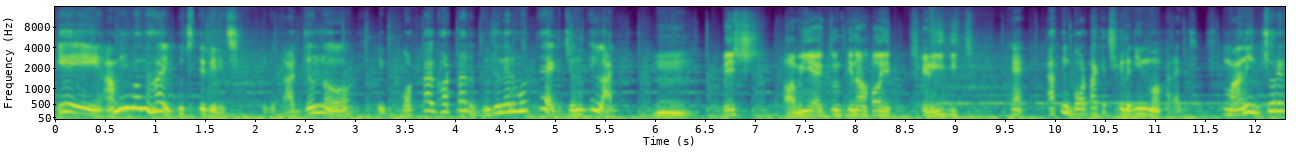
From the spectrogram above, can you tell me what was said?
কে আমি মনে হয় বুঝতে পেরেছি। কিন্তু তার জন্য ওই বটা ঘটার দুজনের মধ্যে একজনকে লাগবে। হুম বেশ আমি একজনকে না হয় ছেড়েই দিচ্ছি। হ্যাঁ আপনি বটাকে ছেড়ে দিন মহারাজ। মানিক চোরের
